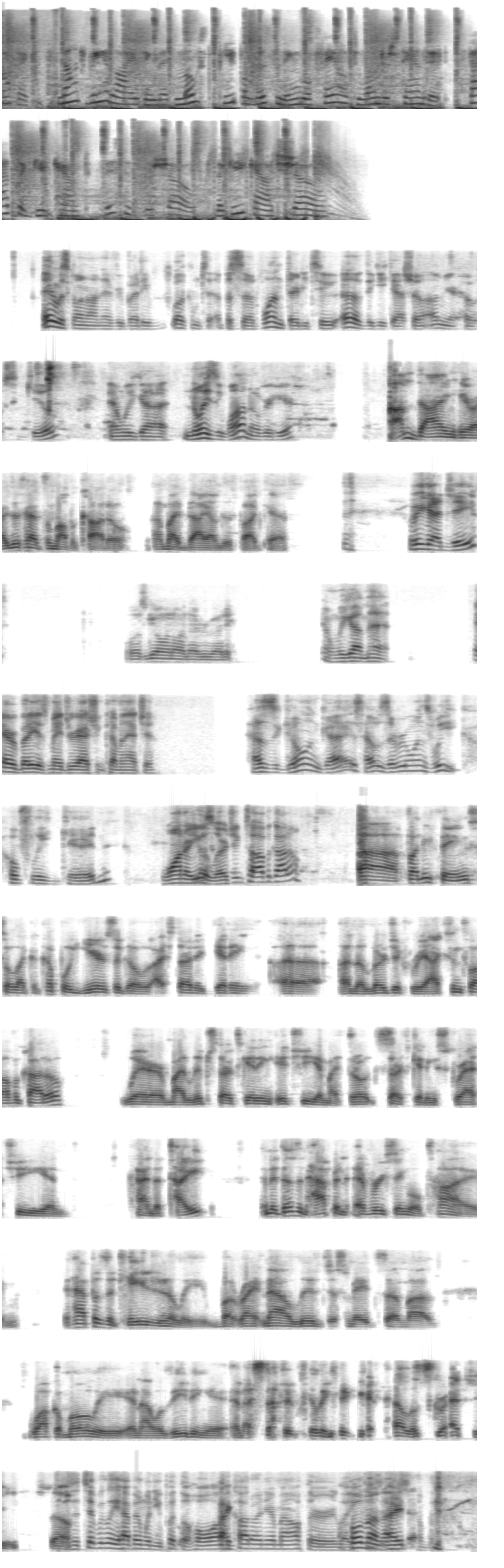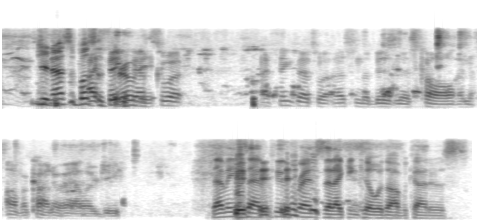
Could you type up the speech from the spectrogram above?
topic, not realizing that most people listening will fail to understand it. That's a geek out. This is the show, the Geek Out Show. Hey, what's going on, everybody? Welcome to episode 132 of the Geek Out Show. I'm your host, Gil, and we got Noisy Juan over here. I'm dying here. I just had some avocado. I might die on this podcast. We got Jade, What's going on, everybody? and we got Matt. Hey everybody, it's Major Action coming at you. How's it going, guys? How's everyone's week? Hopefully, good. Juan, are you Let's- allergic to avocado? Uh, funny thing. So, like a couple years ago, I started getting uh, an allergic reaction to avocado, where my lip starts getting itchy and my throat starts getting scratchy and kind of tight. And it doesn't happen every single time. It happens occasionally. But right now, Liz just made some uh, guacamole, and I was eating it, and I started feeling it get hella scratchy. So. Does it typically happen when you put the whole I- avocado in your mouth, or like? Hold on, I- You're not supposed I to think throw it. that's what I think that's what us in the business call an avocado allergy. that means I have two friends that I can kill with avocados.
